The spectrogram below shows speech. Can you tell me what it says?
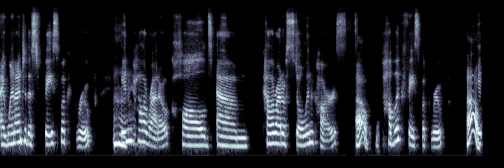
i went onto this facebook group Uh-huh. in colorado called um, colorado stolen cars oh. public facebook group Oh. it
